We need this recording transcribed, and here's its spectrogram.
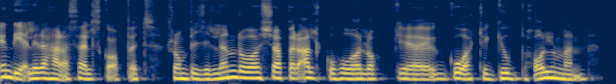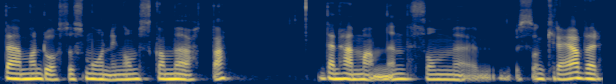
en del i det här sällskapet från bilen då köper alkohol och eh, går till Gubbholmen där man då så småningom ska möta den här mannen som, eh, som kräver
